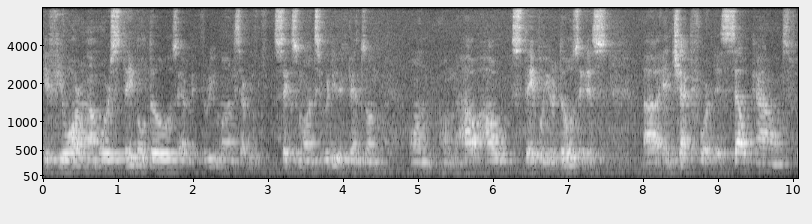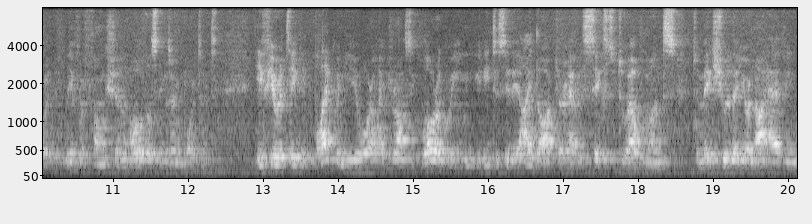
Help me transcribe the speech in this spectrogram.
if you are on a more stable dose, every three months, every six months, it really depends on, on, on how, how stable your dose is. Uh, and check for the cell counts, for the liver function, all of those things are important. If you're taking Plaquenil or hydroxychloroquine, you need to see the eye doctor every 6 to 12 months to make sure that you're not having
